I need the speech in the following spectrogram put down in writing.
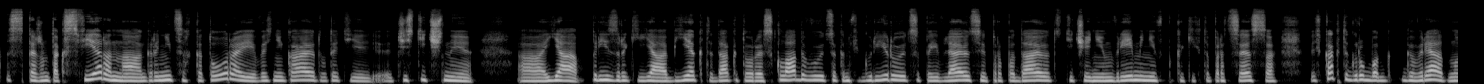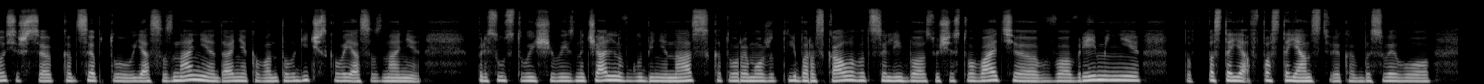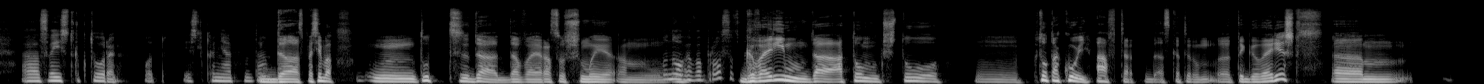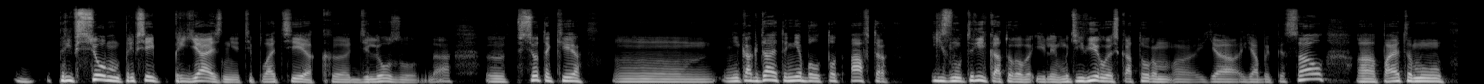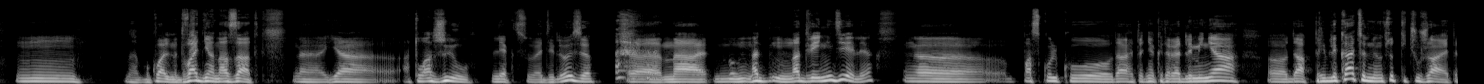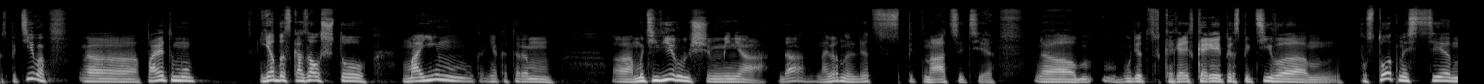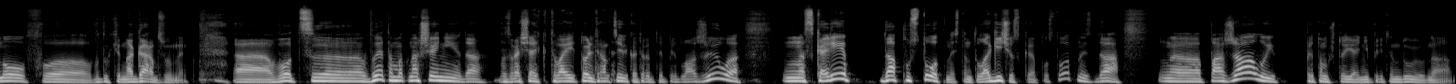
скажем так, сфера, на границах которой возникают вот эти э, частичные э, я-призраки, я-объекты, да, которые складываются, конфигурируются, появляются и пропадают с течением времени в каких-то процессах. То есть как ты, грубо говоря, относишься к концепту я-сознания, да, некого онтологического я-сознания, присутствующего изначально в глубине нас, которое может либо раскалываться, либо существовать э, во времени, в, постоя в постоянстве как бы своего а, своей структуры. Вот, если понятно, да? Да, спасибо. Тут, да, давай, раз уж мы... Много вопросов. Говорим, да, о том, что... Кто такой автор, да, с которым э, ты говоришь. При всем, при всей приязни, теплоте к Делезу, да, э, все-таки никогда это не был тот автор, изнутри которого или мотивируясь которым э, я, я бы писал. А, поэтому буквально два дня назад э, я отложил лекцию о Делезе э, на, на, на две недели, э, поскольку да, это некоторая для меня э, да, привлекательная, но все-таки чужая перспектива. Э, поэтому я бы сказал, что моим некоторым мотивирующим меня, да, наверное, лет с 15, э, будет скорее, скорее перспектива пустотности, но в, в духе Нагарджуны. Вот э, в этом отношении, да, возвращаясь к твоей той альтернативе, которую ты предложила, скорее, да, пустотность, онтологическая пустотность, да, пожалуй, при том, что я не претендую на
